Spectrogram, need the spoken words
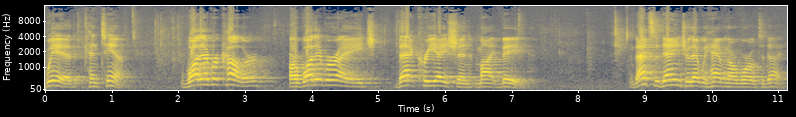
with contempt. Whatever color or whatever age that creation might be. And that's the danger that we have in our world today.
